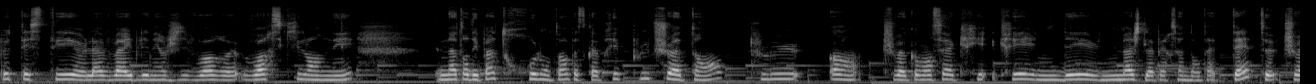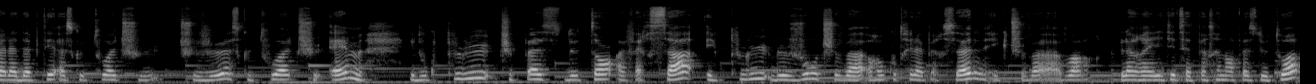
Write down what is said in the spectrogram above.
peut tester la vibe, l'énergie, voir, voir ce qu'il en est, n'attendez pas trop longtemps parce qu'après plus tu attends, plus un, tu vas commencer à créer, une idée, une image de la personne dans ta tête, tu vas l'adapter à ce que toi tu, veux, à ce que toi tu aimes. Et donc plus tu passes de temps à faire ça, et plus le jour où tu vas rencontrer la personne et que tu vas avoir la réalité de cette personne en face de toi,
